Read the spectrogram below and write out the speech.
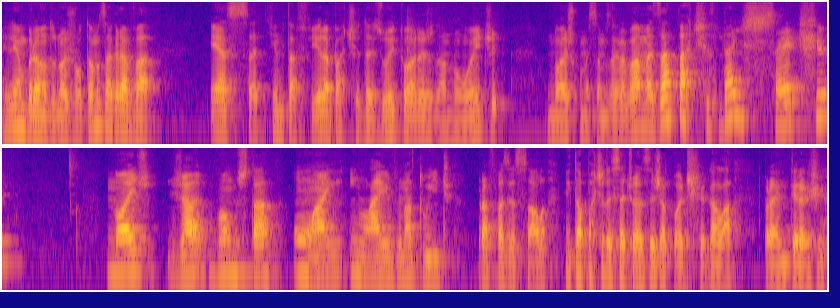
Lembrando, nós voltamos a gravar essa quinta-feira a partir das 8 horas da noite nós começamos a gravar, mas a partir das 7 nós já vamos estar online, em live na Twitch para fazer sala. Então a partir das 7 horas você já pode chegar lá para interagir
